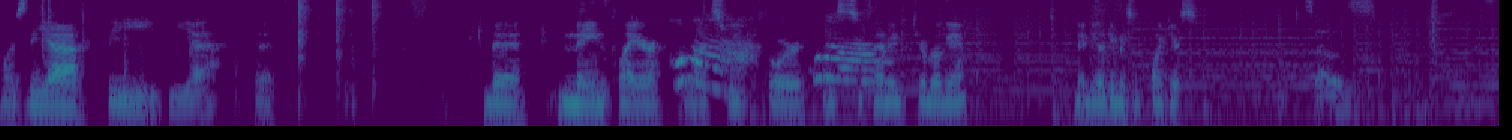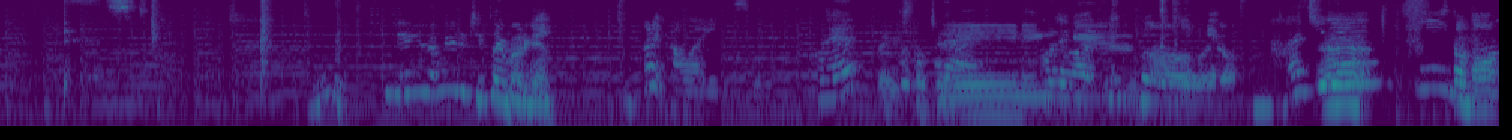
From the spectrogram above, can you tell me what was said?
was the uh, the the, uh, the the main player last week for this Super Family Turbo game, maybe he'll give me some pointers. So that was Okay, I'm gonna do two-player mode again. very simple. Training What about new you? mode. 人の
